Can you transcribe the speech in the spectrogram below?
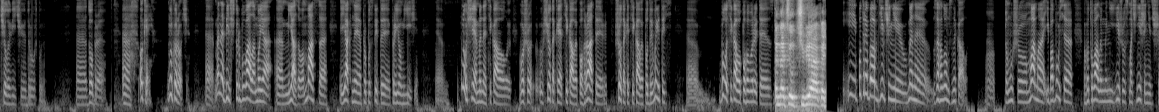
чоловічою дружбою. Е, добре. Е, окей. Ну коротше, е, мене більш турбувала моя е, м'язова маса, як не пропустити прийом їжі. Е, ну, ще мене цікавило, що, що таке цікаве пограти, що таке цікаве подивитись. Е, було цікаво поговорити з Я начал чвякать. і потреба в дівчині в мене загалом зникала. Е, Тому що мама і бабуся готували мені їжу смачніше, ніж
